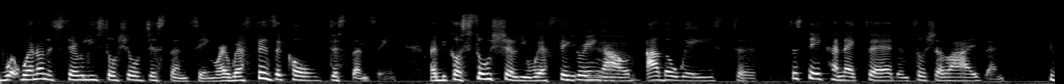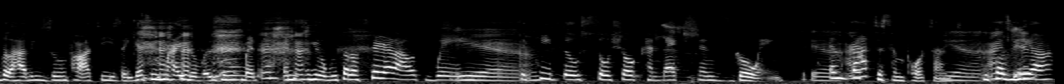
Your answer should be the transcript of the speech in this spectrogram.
we're not necessarily social distancing, right? We're physical distancing, right? Because socially, we're figuring yeah. out other ways to to stay connected and socialize and people are having Zoom parties and getting married over Zoom, and, and you know we sort of figured out ways yeah. to keep those social connections going, yeah. and that I, is important yeah. because we are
